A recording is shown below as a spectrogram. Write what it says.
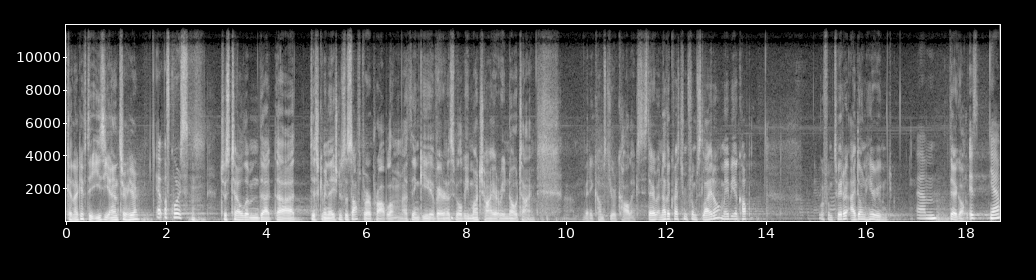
Can I give the easy answer here? Uh, Of course. Just tell them that uh, discrimination is a software problem. I think awareness will be much higher in no time when it comes to your colleagues. Is there another question from Slido? Maybe a couple? Or from Twitter? I don't hear you. there you go. Is yeah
